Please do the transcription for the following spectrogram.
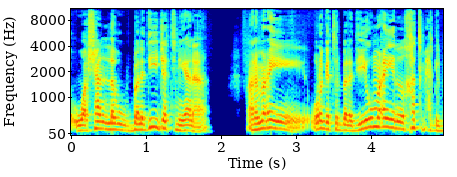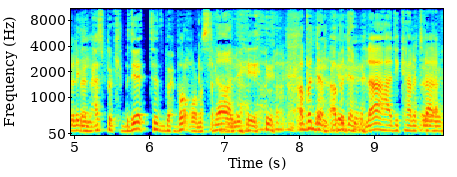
وعشان لو بلدية جتني أنا أنا معي ورقة البلدية ومعي الختم حق يعني البلديه حسبك بديت تذبح برا مسلخ لا لا. لا, لا, لا. ابدا ابدا. لا هذه كانت لا,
